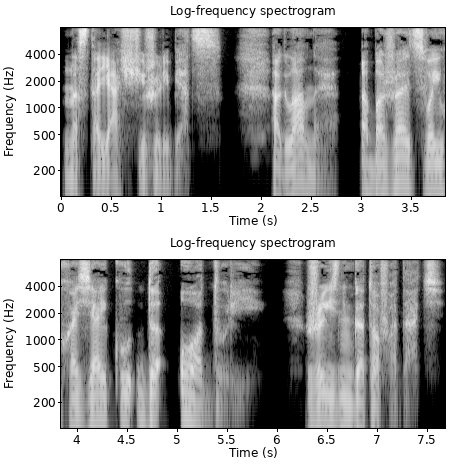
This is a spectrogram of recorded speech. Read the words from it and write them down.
Настоящий жеребец. А главное, обожает свою хозяйку до одури. Жизнь готов отдать.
